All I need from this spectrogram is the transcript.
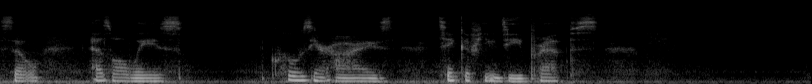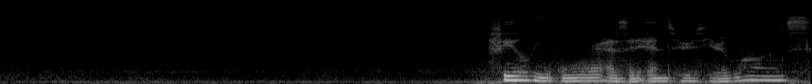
So, as always, close your eyes, take a few deep breaths. Feel the air as it enters your lungs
